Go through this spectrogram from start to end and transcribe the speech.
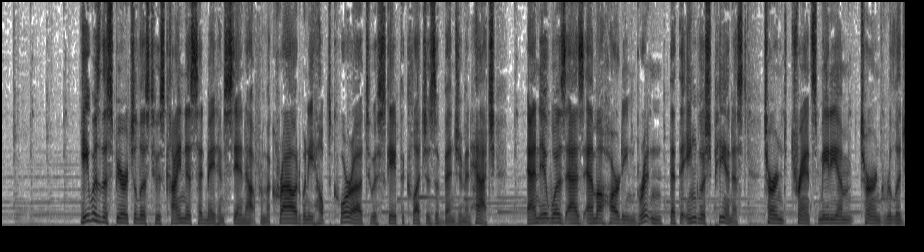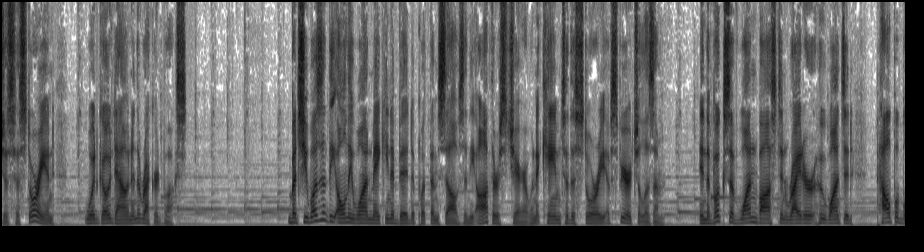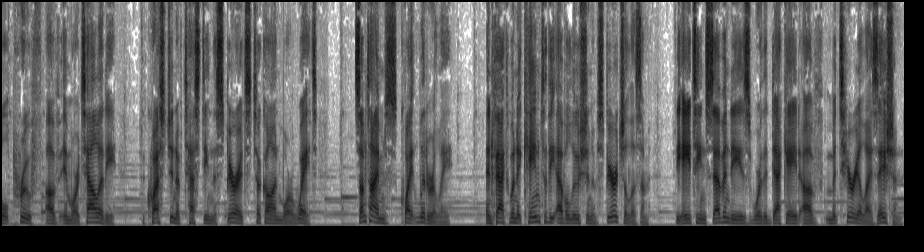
He was the spiritualist whose kindness had made him stand out from the crowd when he helped Cora to escape the clutches of Benjamin Hatch. And it was as Emma Hardinge Britten that the English pianist, turned trance medium, turned religious historian, would go down in the record books. But she wasn't the only one making a bid to put themselves in the author's chair when it came to the story of spiritualism. In the books of one Boston writer who wanted palpable proof of immortality, the question of testing the spirits took on more weight, sometimes quite literally. In fact, when it came to the evolution of spiritualism, the 1870s were the decade of materialization.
